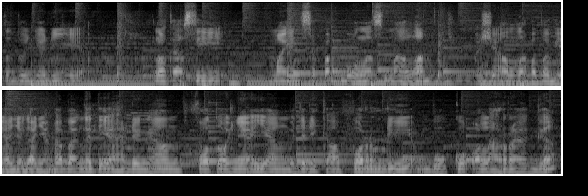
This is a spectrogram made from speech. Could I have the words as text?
tentunya di lokasi main sepak bola semalam Masya Allah, Papa B aja nggak nyangka banget ya dengan fotonya yang menjadi cover di buku olahraga.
